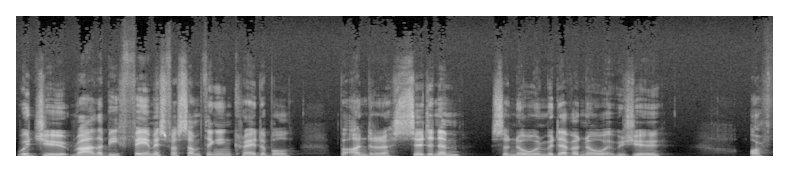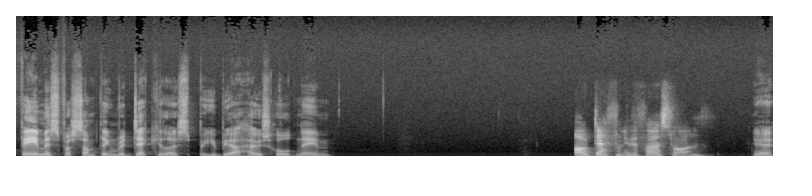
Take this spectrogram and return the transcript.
Would you rather be famous for something incredible, but under a pseudonym so no one would ever know it was you, or famous for something ridiculous but you'd be a household name? Oh, definitely the first one. Yeah?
